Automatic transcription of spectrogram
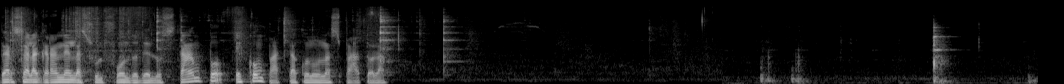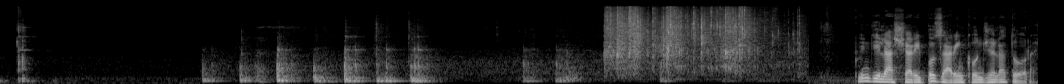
Versa la granella sul fondo dello stampo e compatta con una spatola. Quindi lascia riposare in congelatore.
